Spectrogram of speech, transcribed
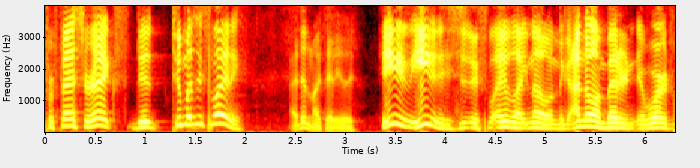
Professor X did too much explaining. I didn't like that either. He he, he was like, no, nigga, I know I'm better. It worked.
